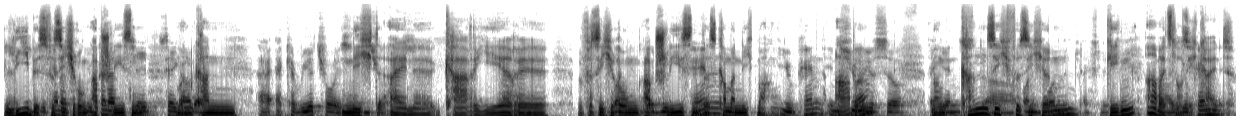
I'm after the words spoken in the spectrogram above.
Liebesversicherung abschließen, man kann nicht eine Karriereversicherung abschließen, das kann man nicht machen. Aber man kann sich uh, versichern gegen uh, Arbeitslosigkeit.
